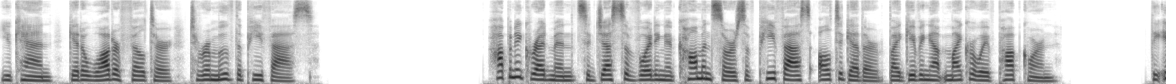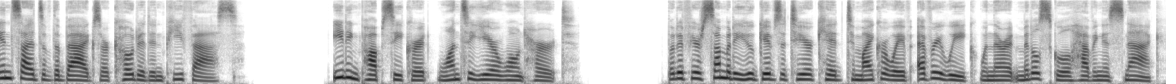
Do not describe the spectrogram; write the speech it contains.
you can get a water filter to remove the PFAS. Hoponick Redmon suggests avoiding a common source of PFAS altogether by giving up microwave popcorn. The insides of the bags are coated in PFAS. Eating Pop Secret once a year won't hurt. But if you're somebody who gives it to your kid to microwave every week when they're at middle school having a snack,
